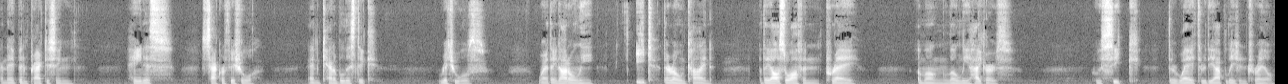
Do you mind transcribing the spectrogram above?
And they've been practicing heinous, sacrificial, and cannibalistic rituals where they not only eat their own kind, but they also often prey among lonely hikers who seek their way through the Appalachian Trail.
